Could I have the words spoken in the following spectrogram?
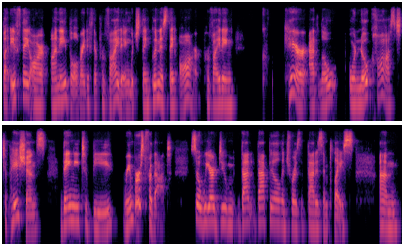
But if they are unable, right, if they're providing, which thank goodness they are providing care at low or no cost to patients, they need to be reimbursed for that. So we are doing that. That bill ensures that that is in place. Um,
